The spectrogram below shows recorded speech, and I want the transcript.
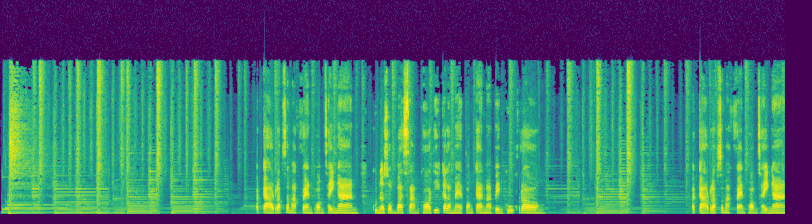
ประกาศรับสมัครแฟนพร้อมใช้งาน คุณสมบัติ 3 ข้อที่กะละแมต้องการมาเป็นคู่ครอง ประกาศรับสมัครแฟนพร้อมใช้งาน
